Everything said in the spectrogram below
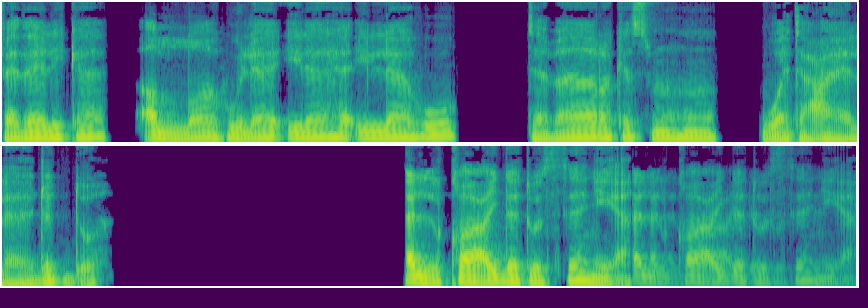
فذلك الله لا إله إلا هو تبارك اسمه وتعالى جده. القاعدة الثانية. القاعدة الثانية.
